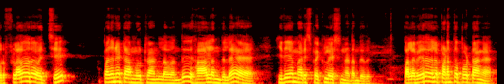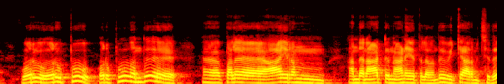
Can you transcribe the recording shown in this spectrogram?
ஒரு ஃப்ளவரை வச்சு பதினெட்டாம் நூற்றாண்டில் வந்து ஹாலந்தில் இதே மாதிரி ஸ்பெக்குலேஷன் நடந்தது. பல பேர் அதில் பணத்தை போட்டாங்க. ஒரு ஒரு பூ ஒரு பூ வந்து பல ஆயிரம் அந்த நாட்டு நாணயத்தில் வந்து விற்க ஆரம்பிச்சுது.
